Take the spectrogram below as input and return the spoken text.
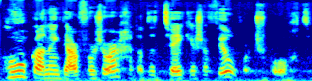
Hoe kan ik daarvoor zorgen dat het twee keer zoveel wordt verkocht?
